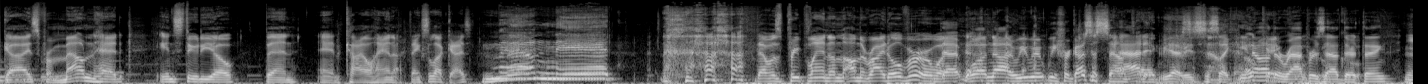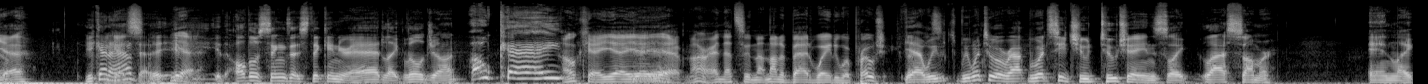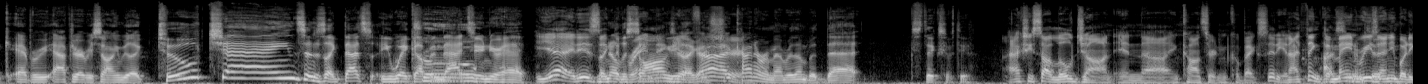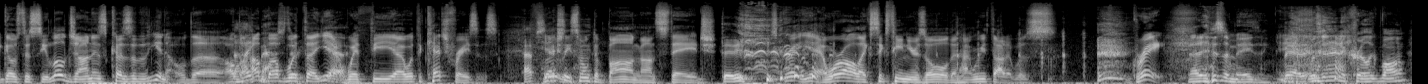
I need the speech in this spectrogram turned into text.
Guys from Mountain Head in studio, Ben and Kyle Hannah. Thanks a lot, guys. Mountain Head. That was pre-planned on, on the ride over, or what? That well, no, we we, we forgot Just to sound add tag. it. Yeah, it's a just like tag. you know how the rappers cool, have their cool. thing. yeah. you gotta You have that. It- yeah. it- all those things that stick in your head, like Lil Jon. Okay. Okay. Yeah. Yeah. Yeah, Yeah. yeah. All right. That's a, not, not a bad way to approach it. Yeah, we we went to a rap. We went to see Two, 2 Chainz like last summer, and like every after every song, you'd be like 2 Chainz, and it's like that's you wake up and that's in your head. Yeah, it is. You Like know the, branding, songs, you're yeah, like, for ah, sure. I kind of remember them, but that sticks with you. I actually saw Lil Jon in uh, in concert in Quebec City, and I think the I've main reason too. anybody goes to see Lil Jon is because of the, you know the all the, hype hubbub master. with the yeah, Yeah. with the uh, with the catchphrases. He actually smoked a bong on stage. Did he? It's great. Yeah, we're all like 16 years old, and we thought it was great. That is amazing. Man, Was it an acrylic bomb?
